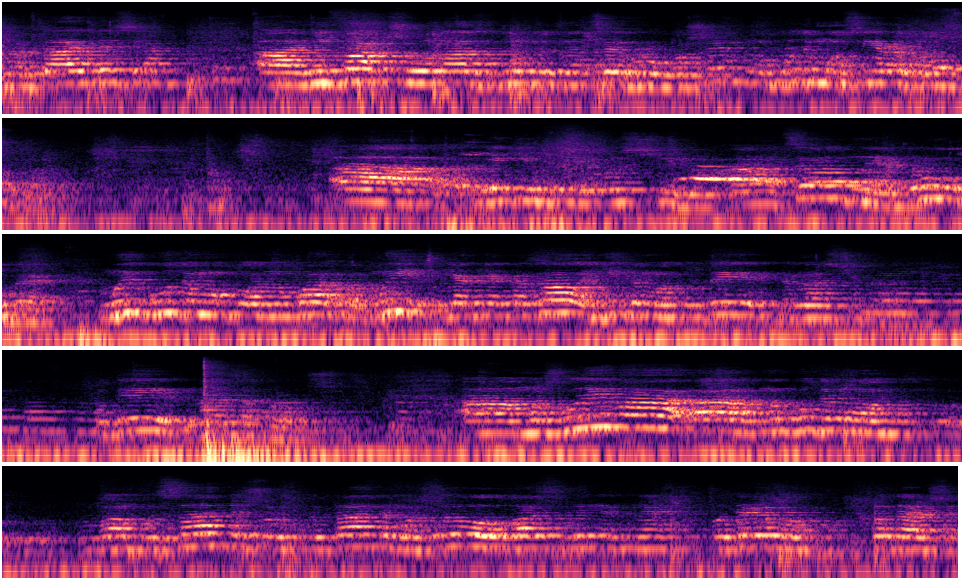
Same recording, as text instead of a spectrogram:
звертайтеся. А, не факт, що у нас будуть на це гроші, ми будемо всі разом шукати. Яким чином. А, це одне. Друге, ми будемо планувати, ми, як я казала, їдемо туди, де нас чекають. Туди нас запрошують. Можливо, ми будемо вам писати, щось питати, можливо, у вас виникне потреба в подальших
